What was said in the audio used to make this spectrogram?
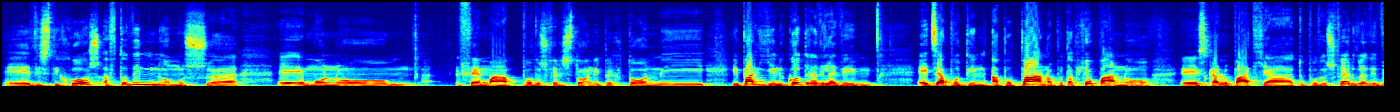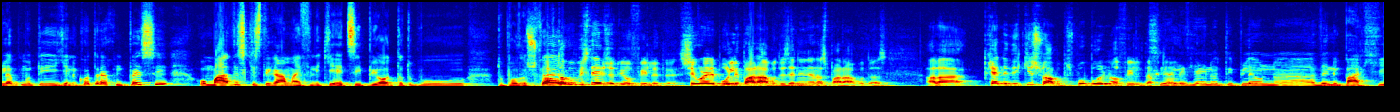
Ε, Δυστυχώς αυτό δεν είναι όμως ε, ε, μόνο θέμα ποδοσφαιριστών ή παιχτών. Υπάρχει γενικότερα δηλαδή έτσι από, την, από πάνω, από τα πιο πάνω ε, σκαλοπάτια του ποδοσφαίρου. Δηλαδή βλέπουμε ότι γενικότερα έχουν πέσει ομάδες και στη γάμα εθνική έτσι, η ποιότητα του, του ποδοσφαίρου. Αυτό που πιστεύεις ότι οφείλεται. Σίγουρα είναι πολλοί παράγοντες, δεν είναι ένας παράγοντας. Αλλά ποια είναι η δική σου άποψη, πού μπορεί να οφείλεται αυτό; Η αλήθεια είναι ότι πλέον δεν υπάρχει.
